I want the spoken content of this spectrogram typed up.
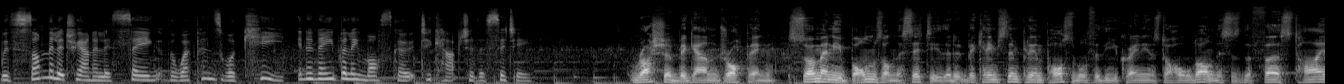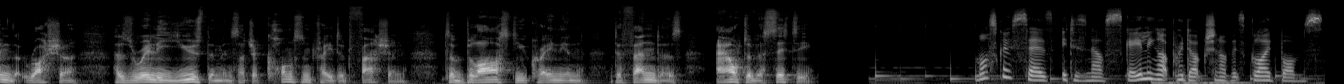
with some military analysts saying the weapons were key in enabling Moscow to capture the city. Russia began dropping so many bombs on the city that it became simply impossible for the Ukrainians to hold on. This is the first time that Russia has really used them in such a concentrated fashion to blast Ukrainian defenders out of a city. Moscow says it is now scaling up production of its glide bombs.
